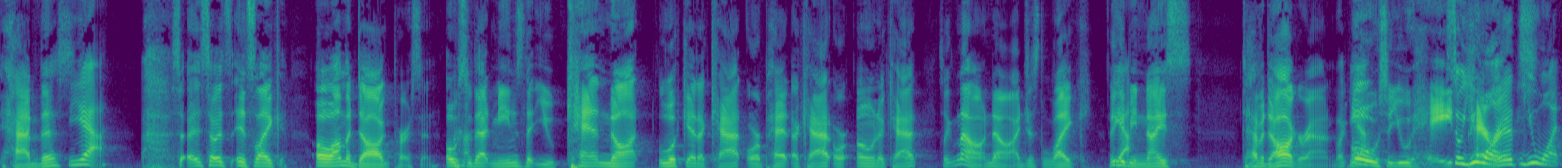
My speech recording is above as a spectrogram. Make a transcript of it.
had this? yeah. So, so it's it's like, oh, I'm a dog person. Oh, Uh-huh. so that means that you cannot look at a cat or pet a cat or own a cat. It's like, no, no, I just like. I think Yeah. it'd be nice to have a dog around. Like, Yeah. oh, so you hate So you parrots? want you want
